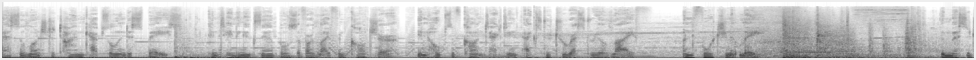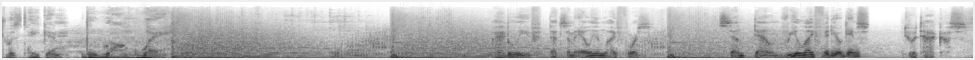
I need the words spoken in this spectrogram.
NASA launched a time capsule into space containing examples of our life and culture in hopes of contacting extraterrestrial life. Unfortunately, the message was taken the wrong way. I believe that some alien life force sent down real life video games to attack us.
